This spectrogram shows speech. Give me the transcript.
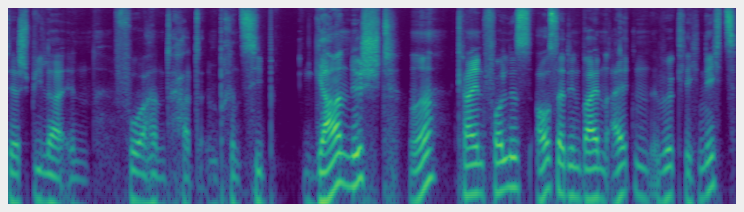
Der Spieler in Vorhand hat im Prinzip gar nichts, ne? kein volles, außer den beiden alten wirklich nichts.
